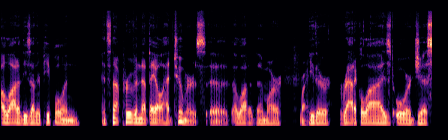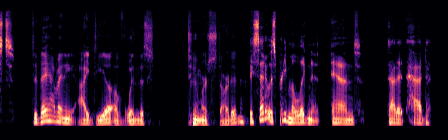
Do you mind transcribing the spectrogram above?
a lot of these other people, and it's not proven that they all had tumors. Uh, a lot of them are right. either radicalized or just Did they have any idea of when this tumor started? they said it was pretty malignant and that it had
